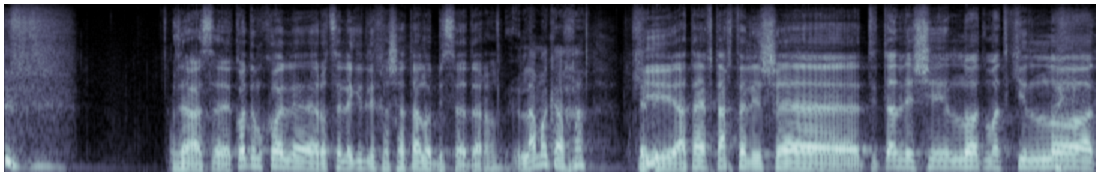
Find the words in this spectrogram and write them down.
זה, אז אה, קודם כל רוצה להגיד לך שאתה לא בסדר. למה ככה? כי אתה הבטחת לי שתיתן לי שאלות מתקילות,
